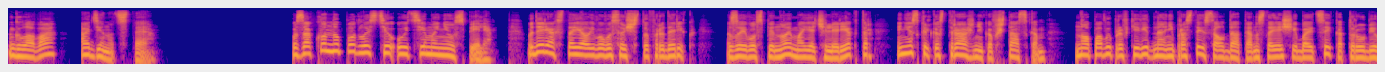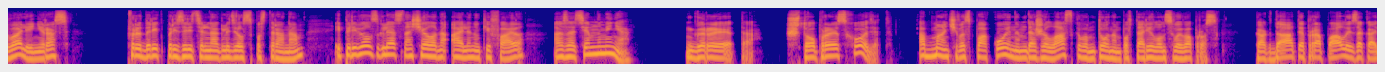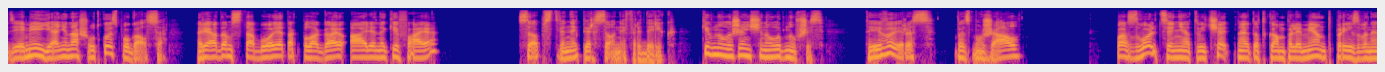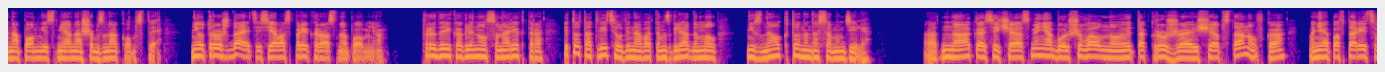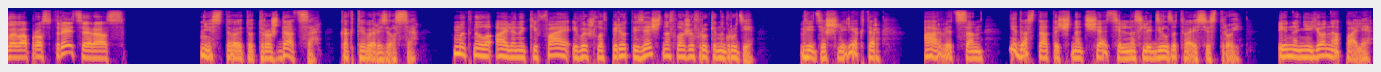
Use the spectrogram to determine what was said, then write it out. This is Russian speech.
Глава одиннадцатая. По закону подлости уйти мы не успели. В дверях стоял его высочество Фредерик. За его спиной маячили ректор и несколько стражников в штатском. Но по выправке видно не простые солдаты, а настоящие бойцы, которые убивали и не раз. Фредерик презрительно огляделся по сторонам и перевел взгляд сначала на Айлену Кефаю, а затем на меня. «Грета, что происходит?» Обманчиво спокойным, даже ласковым тоном повторил он свой вопрос. «Когда ты пропала из академии, я не на шутку испугался. Рядом с тобой, я так полагаю, Алина Кефая?» «Собственной персоной, Фредерик», — кивнула женщина, улыбнувшись. «Ты вырос, возмужал». «Позвольте не отвечать на этот комплимент, призванный напомнить мне о нашем знакомстве. Не утруждайтесь, я вас прекрасно помню». Фредерик оглянулся на ректора, и тот ответил виноватым взглядом, мол, не знал, кто она на самом деле. «Однако сейчас меня больше волнует окружающая обстановка. Мне повторить свой вопрос в третий раз?» «Не стоит утруждаться, как ты выразился», — мыкнула Айлена Кефая и вышла вперед, изящно сложив руки на груди. «Видишь ли, ректор Арвидсон недостаточно тщательно следил за твоей сестрой, и на нее напали.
